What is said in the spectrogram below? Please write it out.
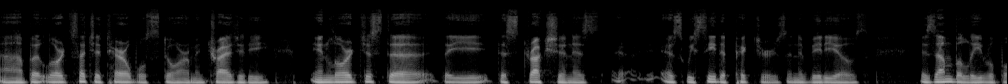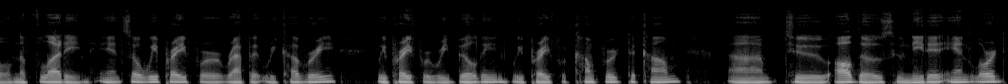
uh, but Lord, such a terrible storm and tragedy. And Lord, just the the destruction as as we see the pictures and the videos, is unbelievable and the flooding. And so we pray for rapid recovery. We pray for rebuilding. We pray for comfort to come um, to all those who need it. And Lord,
